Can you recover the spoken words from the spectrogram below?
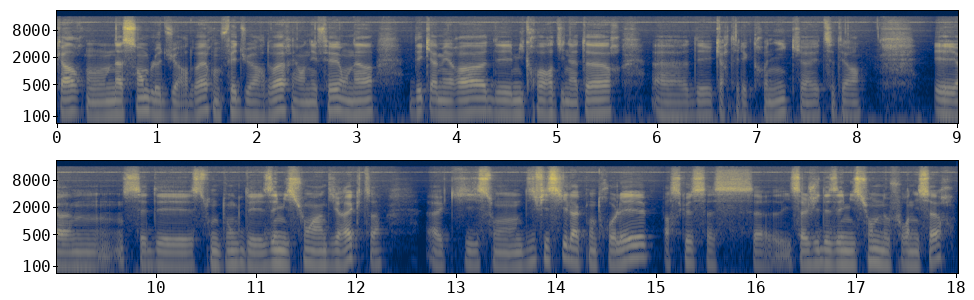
car on assemble du hardware, on fait du hardware. Et en effet, on a des caméras, des micro-ordinateurs, des cartes électroniques, etc. Et euh, ce sont donc des émissions indirectes euh, qui sont difficiles à contrôler parce que ça, il s'agit des émissions de nos fournisseurs.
